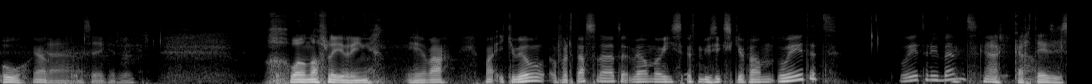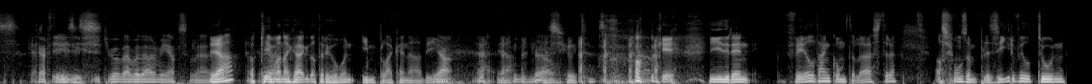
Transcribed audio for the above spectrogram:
Oeh, Ja. ja. zeker, zeker. Oh, wat een aflevering. Ja, maar ik wil voor het afsluiten wel nog eens het muziekje van... Hoe heet het? Hoe heet het uw band? Ja, Cartesisch. Cartesisch. Ik wil dat we daarmee afsluiten. Ja? Oké, Ja. maar dan ga ik dat er gewoon inplakken nadien. Ja, ja, ja vind ik dat wel. is goed. Oké, iedereen, veel dank om te luisteren. Als je ons een plezier wilt doen,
